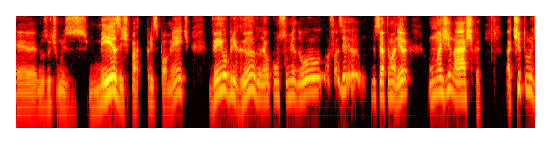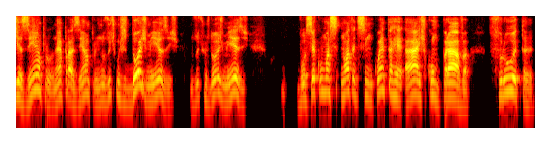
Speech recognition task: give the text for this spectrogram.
é, nos últimos meses, principalmente, vem obrigando né, o consumidor a fazer, de certa maneira, uma ginástica. A título de exemplo, né, para exemplo, nos últimos dois meses, nos últimos dois meses, você com uma nota de 50 reais comprava fruta,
